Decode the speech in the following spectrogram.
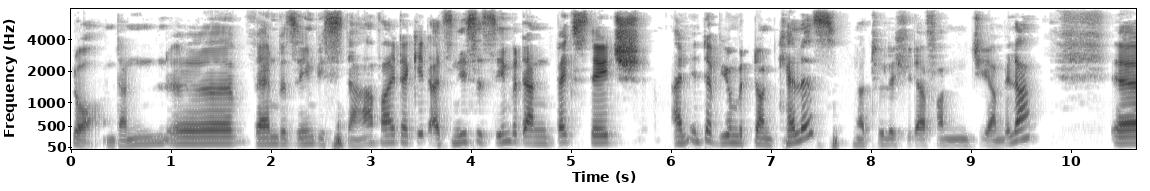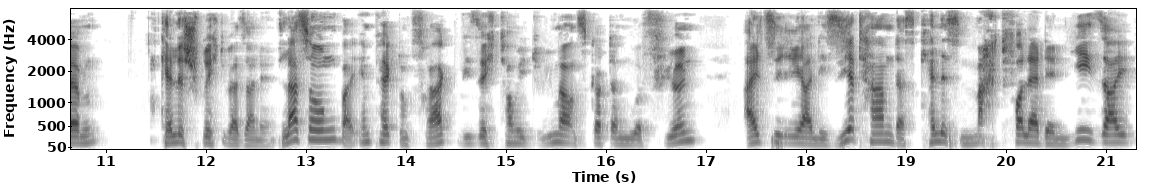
Ja, und dann äh, werden wir sehen, wie es da weitergeht. Als nächstes sehen wir dann backstage ein Interview mit Don Kellis, natürlich wieder von Gia Miller. Ähm, Kellis spricht über seine Entlassung bei Impact und fragt, wie sich Tommy Dreamer und Scott dann nur fühlen, als sie realisiert haben, dass Kellis machtvoller denn je sei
